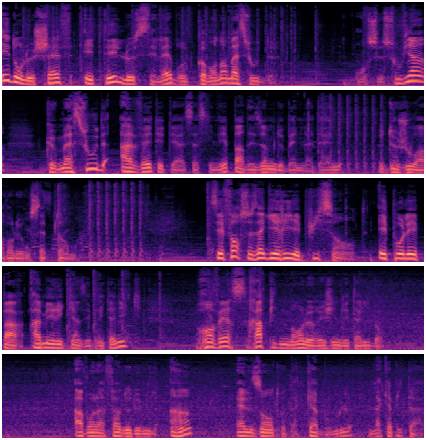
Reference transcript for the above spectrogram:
et dont le chef était le célèbre commandant Massoud. On se souvient que Massoud avait été assassiné par des hommes de Ben Laden deux jours avant le 11 septembre. Ces forces aguerries et puissantes, épaulées par Américains et Britanniques, renversent rapidement le régime des talibans. Avant la fin de 2001, elles entrent à Kaboul, la capitale.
